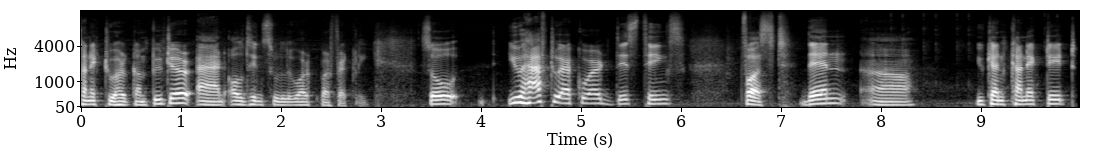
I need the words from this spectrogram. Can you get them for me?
connect to her computer and all things will work perfectly. So you have to acquire these things first. Then uh, you can connect it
